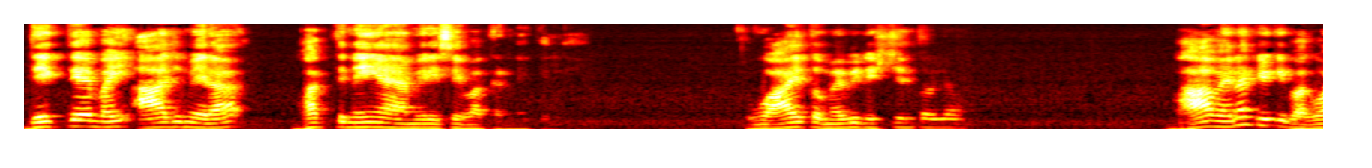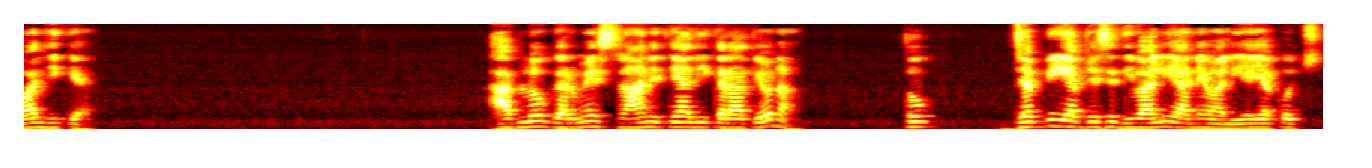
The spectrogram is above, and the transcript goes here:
देखते हैं, भाई, आज मेरा भक्त नहीं आया मेरी सेवा करने के लिए। वो आए तो मैं भी निश्चिंत हो जाऊँ। भाव है ना क्योंकि भगवान जी क्या आप लोग घर में स्नान इत्यादि कराते हो ना तो जब भी अब जैसे दिवाली आने वाली है या कुछ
